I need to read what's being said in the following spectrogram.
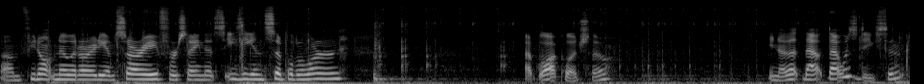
Um, if you don't know it already, I'm sorry for saying that's easy and simple to learn. That block clutch, though. You know, that, that, that was decent.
